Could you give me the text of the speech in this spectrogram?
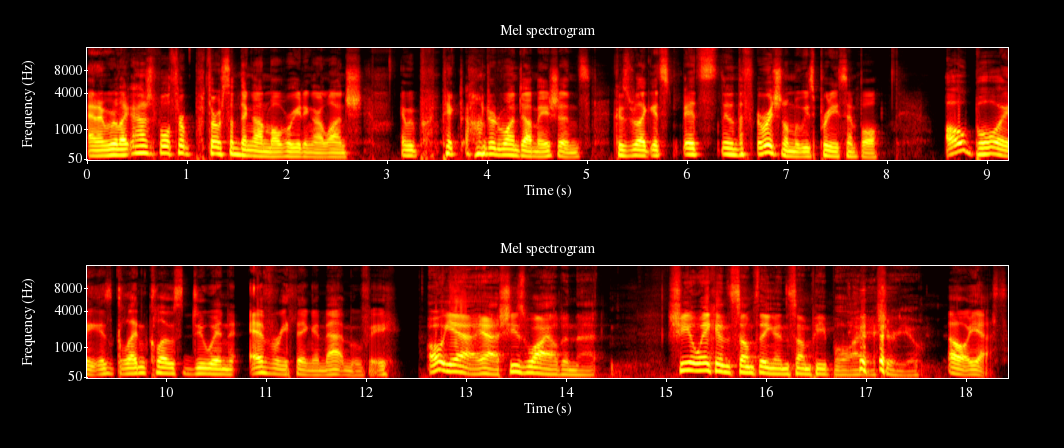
and we were like, "Oh, just we'll throw, throw something on while we're eating our lunch." And we p- picked 101 Dalmatians because we're like, it's it's you know, the original movie's pretty simple, oh boy, is Glenn Close doing everything in that movie. Oh yeah, yeah, she's wild in that. She awakens something in some people, I assure you. Oh yes.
